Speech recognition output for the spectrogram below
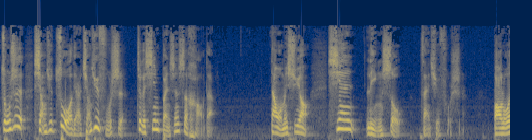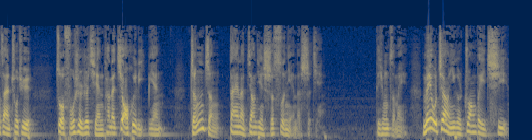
总是想去做点，想去服侍，这个心本身是好的，但我们需要先领受，再去服侍。保罗在出去做服侍之前，他在教会里边整整待了将近十四年的时间。弟兄姊妹，没有这样一个装备期，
